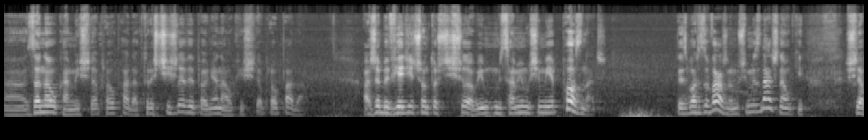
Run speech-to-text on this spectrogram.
e, za naukami Śla Prabhupada, który ściśle wypełnia nauki Śla. A żeby wiedzieć, czy on to ściśle robi, my sami musimy je poznać. To jest bardzo ważne. Musimy znać nauki Śla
